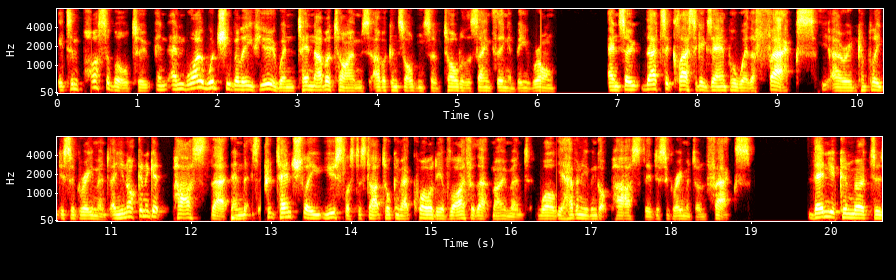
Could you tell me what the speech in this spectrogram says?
it's impossible to. And, and why would she believe you when 10 other times other consultants have told her the same thing and been wrong? And so that's a classic example where the facts are in complete disagreement. And you're not going to get past that. And it's potentially useless to start talking about quality of life at that moment while you haven't even got past the disagreement on facts. Then you can work to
